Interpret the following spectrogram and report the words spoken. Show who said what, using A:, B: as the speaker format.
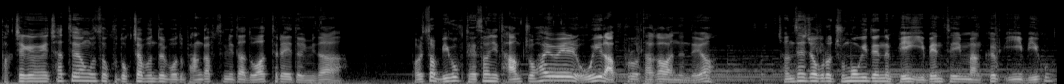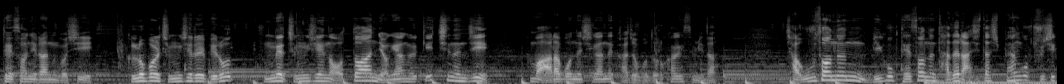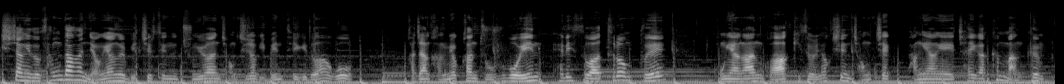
A: 박재경의 차트연구소 구독자분들 모두 반갑습니다. 노아트레이더입니다. 벌써 미국 대선이 다음 주 화요일 5일 앞으로 다가왔는데요. 전세적으로 주목이 되는 빅 이벤트인 만큼 이 미국 대선이라는 것이 글로벌 증시를 비롯 국내 증시에는 어떠한 영향을 끼치는지 한번 알아보는 시간을 가져보도록 하겠습니다. 자, 우선은 미국 대선은 다들 아시다시피 한국 주식 시장에도 상당한 영향을 미칠 수 있는 중요한 정치적 이벤트이기도 하고 가장 강력한 두 후보인 해리스와 트럼프의 공양한 과학기술 혁신 정책 방향의 차이가 큰 만큼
